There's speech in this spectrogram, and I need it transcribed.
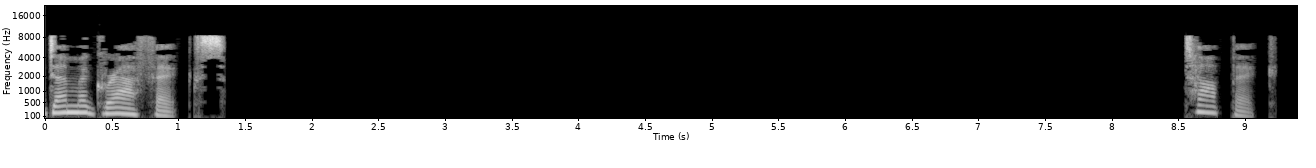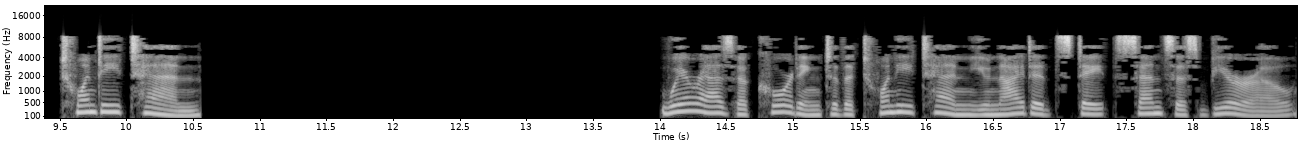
Demographics Topic 2010 Whereas according to the 2010 United States Census Bureau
